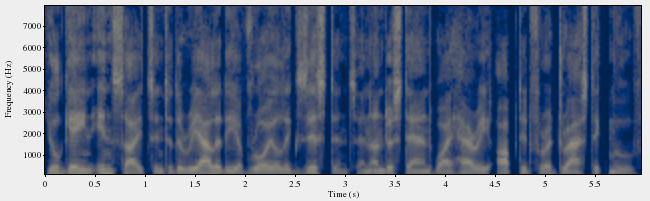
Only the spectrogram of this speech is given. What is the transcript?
You'll gain insights into the reality of royal existence and understand why Harry opted for a drastic move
